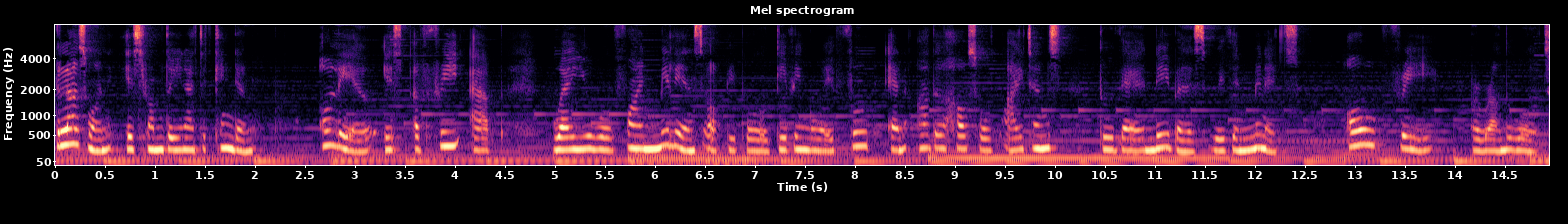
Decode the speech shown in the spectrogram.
The last one is from the United Kingdom. Olio is a free app where you will find millions of people giving away food and other household items to their neighbors within minutes, all free around the world.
